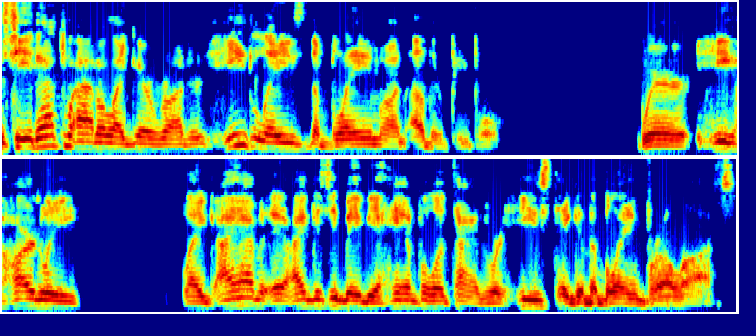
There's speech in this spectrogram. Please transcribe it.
see. That's why I don't like Aaron Rodgers. He lays the blame on other people, where he hardly like. I have, I can see maybe a handful of times where he's taking the blame for a loss.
